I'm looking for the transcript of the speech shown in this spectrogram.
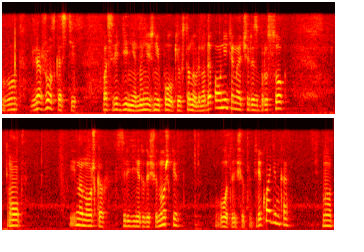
Вот. Для жесткости посередине на нижней полке установлена дополнительная через брусок. Вот. И на ножках. В середине тут еще ножки. Вот еще тут перекладинка. Вот.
